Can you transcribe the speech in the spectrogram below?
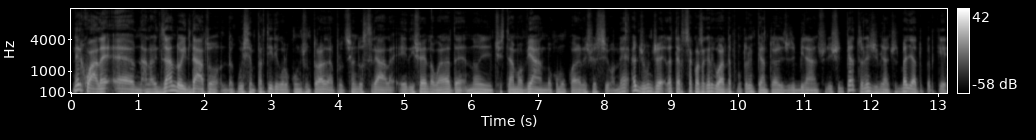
nel quale eh, analizzando il dato da cui siamo partiti, quello congiunturale della produzione industriale e dicendo guardate noi ci stiamo avviando comunque alla recessione, aggiunge la terza cosa che riguarda appunto l'impianto della legge di bilancio. Dice l'impianto della legge di bilancio è sbagliato perché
